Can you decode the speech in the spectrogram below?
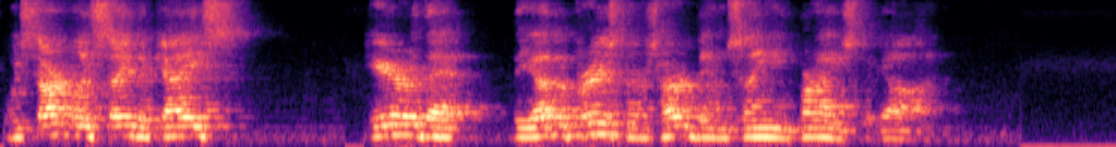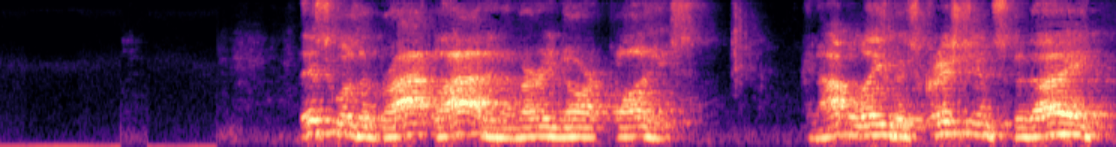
We certainly see the case here that the other prisoners heard them singing praise to God. This was a bright light in a very dark place. And I believe as Christians today,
